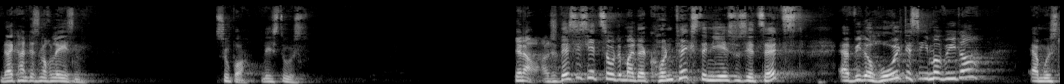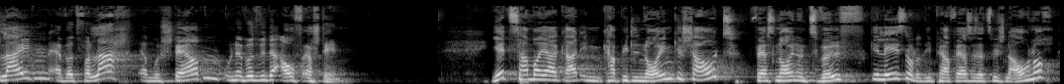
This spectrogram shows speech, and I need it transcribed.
Wer kann das noch lesen? Super, liest du es. Genau, also das ist jetzt so mal der Kontext, den Jesus jetzt setzt. Er wiederholt es immer wieder. Er muss leiden, er wird verlacht, er muss sterben und er wird wieder auferstehen. Jetzt haben wir ja gerade in Kapitel 9 geschaut, Vers 9 und 12 gelesen oder die paar Verse dazwischen auch noch.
